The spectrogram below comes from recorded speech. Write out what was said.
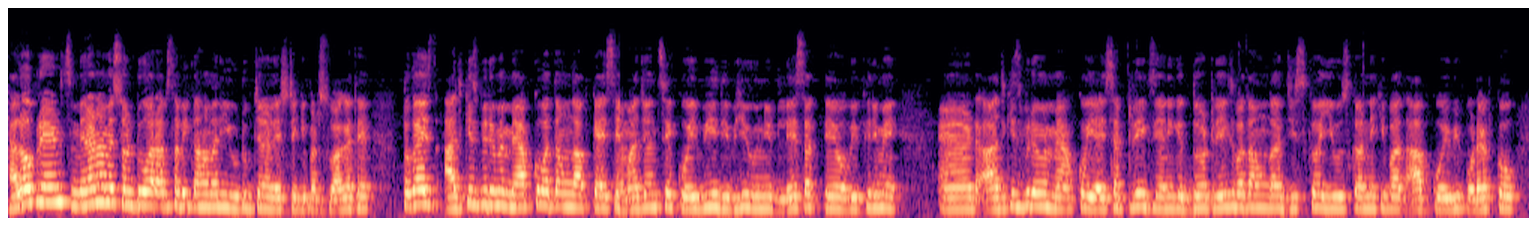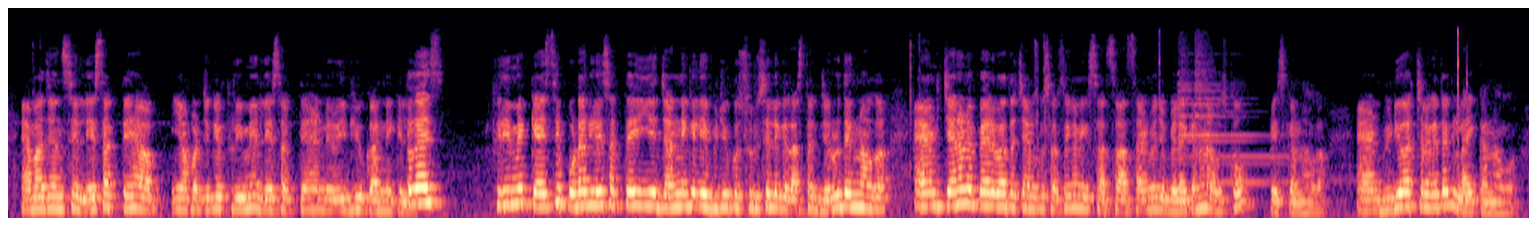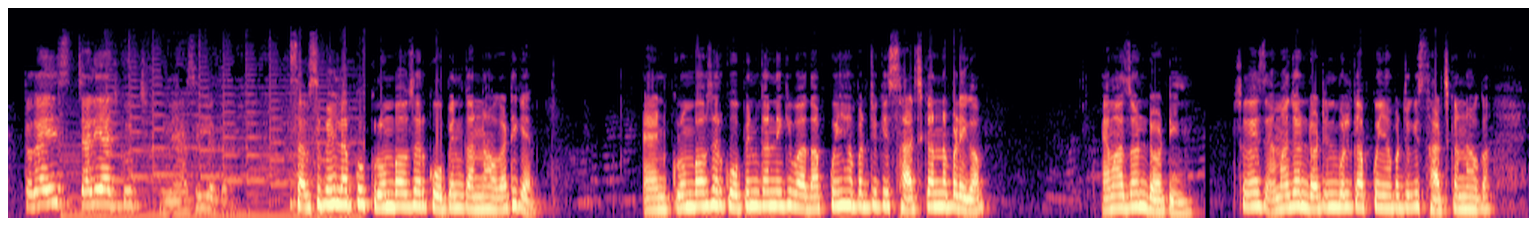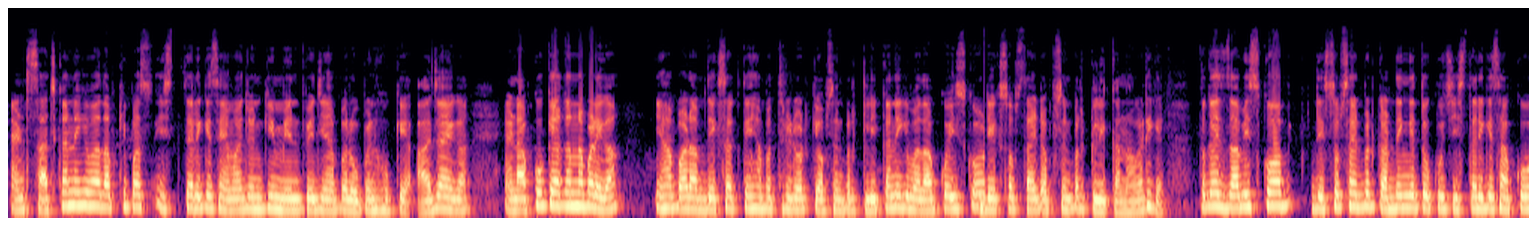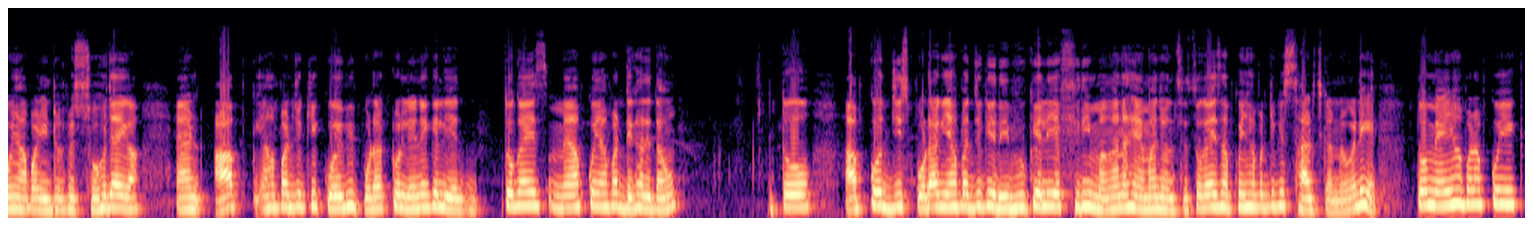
Hello friends मेरा नाम है संटू और आप सभी का हमारे यूट्यूब चैनल एस्टेकी पर स्वागत है। तो गाइज़ आज की इस वीडियो में मैं आपको बताऊँगा आप कैसे अमेजोन से कोई भी रिव्यू यूनिट ले सकते हो वो भी फ्री में। एंड आज की इस वीडियो में मैं आपको ऐसा ट्रिक्स यानी कि दो ट्रिक्स बताऊँगा जिसको यूज़ करने के बाद आप कोई भी प्रोडक्ट को अमेजोन से ले सकते हैं। आप यहाँ पर जो कि फ्री में ले सकते हैं रिव्यू करने के लिए। तो गाइज़ फ्री में कैसे प्रोडक्ट ले सकते हैं, ये जानने के लिए वीडियो को शुरू से लेकर लास्ट तक ज़रूर देखना होगा। एंड चैनल में पहले बात है चैनल को सब्सक्राइब करने के साथ साथ साइड में जो बेल आइकन है ना, उसको प्रेस करना होगा। एंड वीडियो अच्छा लगे तो लाइक करना होगा। तो गाइज़ चलिए आज कुछ नया सीख लेते हैं। सबसे पहले आपको क्रोम ब्राउज़र को ओपन करना होगा, ठीक है? एंड क्रोम ब्राउज़र को ओपन करने के बाद आपको यहाँ पर जो कि सर्च करना पड़ेगा Amazon dot in so guys Amazon dot in बोल के आपको यहाँ पर जो कि सर्च करना होगा। एंड सर्च करने के बाद आपके पास इस तरीके से अमेजोन की मेन पेज यहाँ पर ओपन होके आ जाएगा। एंड आपको क्या करना पड़ेगा? यहाँ पर आप देख सकते हैं, यहाँ पर थ्री डॉट के ऑप्शन पर क्लिक करने के बाद आपको इसको डेस्कटॉप साइट ऑप्शन पर क्लिक करना होगा, ठीक है? तो गैस जब इसको आप डेस्कटॉप साइट पर कर देंगे तो कुछ इस तरीके से आपको यहाँ पर इंटरफेस शो हो जाएगा। एंड आप यहाँ पर जो कि कोई भी प्रोडक्ट को लेने के लिए तो गैस मैं आपको यहाँ पर दिखा देता हूँ। तो आपको जिस प्रोडक्ट यहाँ पर जो कि रिव्यू के लिए फ्री मंगाना है अमेजोन से तो गैस आपको यहाँ पर जो कि सर्च करना होगा, ठीक है? तो मैं यहाँ पर आपको एक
